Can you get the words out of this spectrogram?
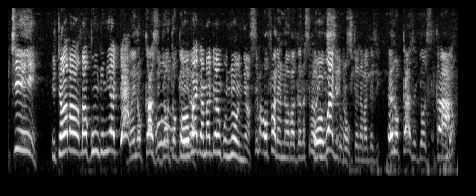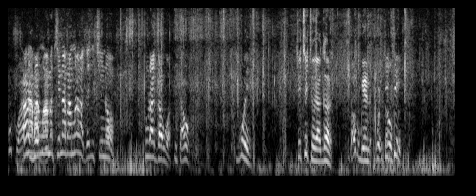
kuki itaba bakuntumya dda. Bweno kazi oh, gyotogerera. obwadde amadde nkunyonya. Sima ofaanana abagana sima Oh, oli bwati musiru magezi eno kazi gyosika. Ndakutwala kinabamu mu- ama- kinabamu amagezi kino? Tulagawa gwe. Kiki kyoyagala? Tokugenda kiki?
